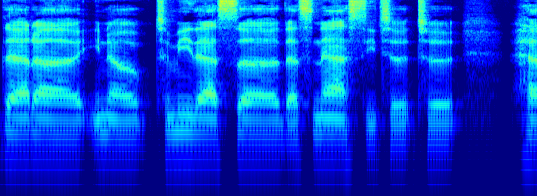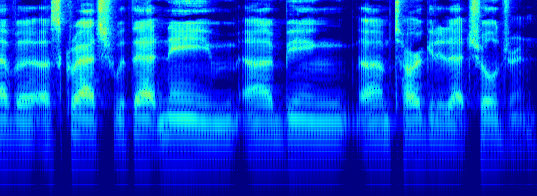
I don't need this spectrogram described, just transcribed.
That uh, you know, to me, that's uh, that's nasty to to have a, a scratch with that name uh, being um, targeted at children.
